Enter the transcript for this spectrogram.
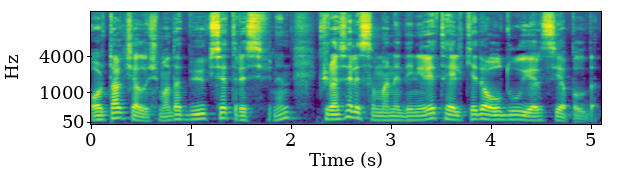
ortak çalışmada Büyük Set Resifi'nin küresel ısınma nedeniyle tehlikede olduğu uyarısı yapıldı.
